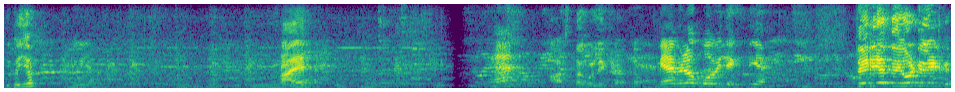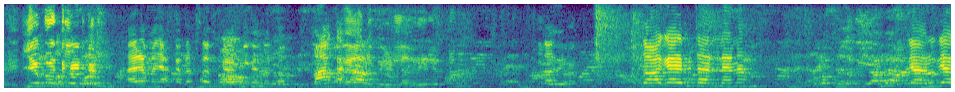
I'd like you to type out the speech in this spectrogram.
दिखाइयो। हाय हैं? आस्था को लेके आता मेरा ब्लॉग वो भी देखती है। तेरी ये तो ये डिलीट कर ये बात डिलीट कर। अरे मज़ाक कर सब्सक्राइब नहीं कर माँ का तो लग रही है। तो आगे भी उतार लेना जा रुक जा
